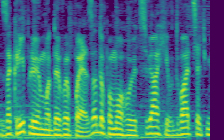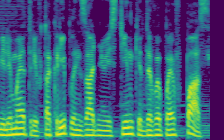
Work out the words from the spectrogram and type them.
Закріплюємо ДВП за допомогою цвяхів 20 мм та кріплень задньої стінки ДВП в паз.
